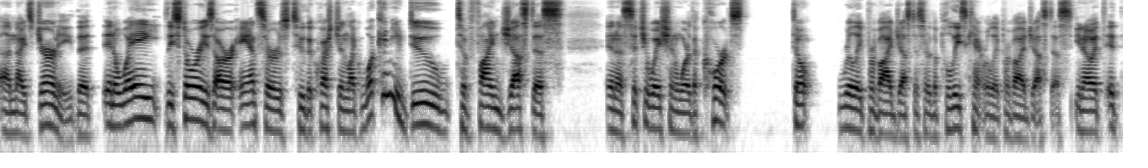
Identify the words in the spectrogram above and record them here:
uh, Night's Journey. That in a way, these stories are answers to the question like, what can you do to find justice in a situation where the courts don't really provide justice or the police can't really provide justice you know it, it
